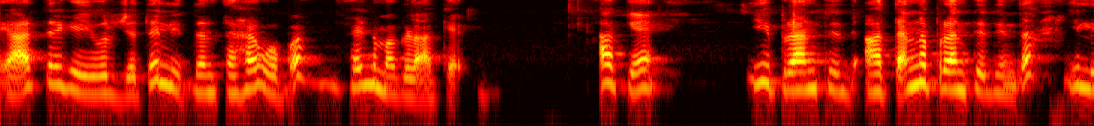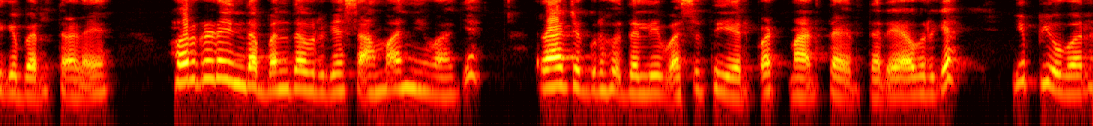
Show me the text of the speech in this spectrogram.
ಯಾತ್ರೆಗೆ ಇವ್ರ ಜೊತೆಲಿ ಇದ್ದಂತಹ ಒಬ್ಬ ಹೆಣ್ಣು ಮಗಳು ಆಕೆ ಆಕೆ ಈ ಪ್ರಾಂತ್ಯದ, ಆ ತನ್ನ ಪ್ರಾಂತ್ಯದಿಂದ ಇಲ್ಲಿಗೆ ಬರ್ತಾಳೆ. ಹೊರಗಡೆಯಿಂದ ಬಂದವರಿಗೆ ಸಾಮಾನ್ಯವಾಗಿ ರಾಜಗೃಹದಲ್ಲಿ ವಸತಿ ಏರ್ಪಾಟ್ ಮಾಡ್ತಾ ಇರ್ತಾರೆ. ಅವರಿಗೆ ಇಪ್ಯುವರ್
